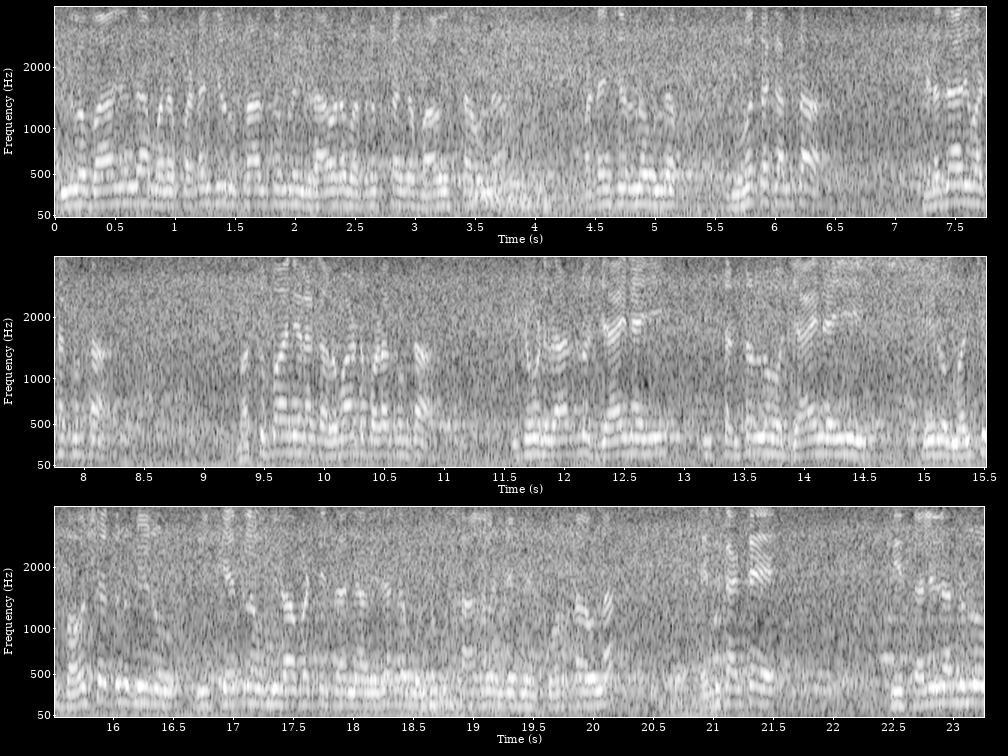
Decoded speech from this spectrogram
అందులో భాగంగా మన పటంచెరు ప్రాంతంలో ఇది రావడం అదృష్టంగా భావిస్తూ ఉన్నాం. పటంచెరులో ఉన్న యువతకంతా ఎడదారి పట్టకుండా మత్తుపానీలకు అలవాటు పడకుండా ఇటువంటి దాంట్లో జాయిన్ అయ్యి ఈ సెంటర్లో జాయిన్ అయ్యి మీరు మంచి భవిష్యత్తును మీరు మీ చేతిలో ఉంది కాబట్టి దాన్ని ఆ విధంగా ముందుకు సాగాలని చెప్పి నేను కోరుతా ఉన్నా. ఎందుకంటే మీ తల్లిదండ్రులు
